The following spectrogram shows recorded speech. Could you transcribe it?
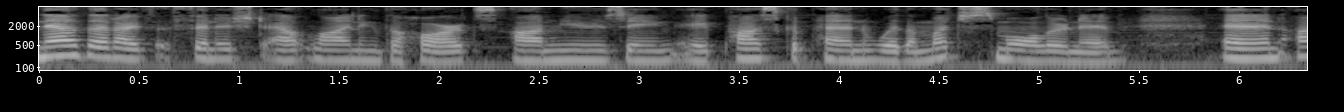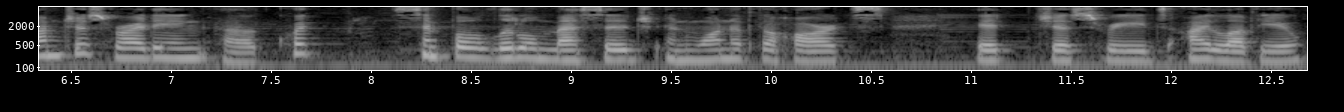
Now that I've finished outlining the hearts, I'm using a Posca pen with a much smaller nib, and I'm just writing a quick, simple little message in one of the hearts. It just reads, I love you,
